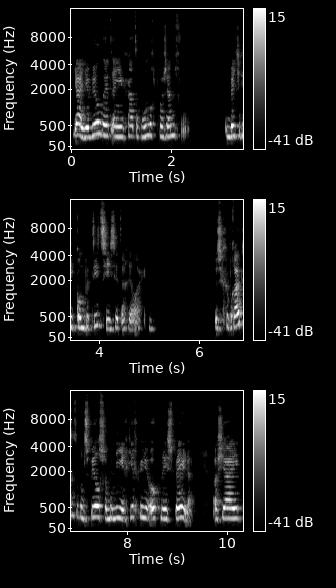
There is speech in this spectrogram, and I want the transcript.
ja, je wil dit en je gaat er 100% voor. Een beetje die competitie zit er heel erg in. Dus gebruik het op een speelse manier. Hier kun je ook mee spelen. Als jij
